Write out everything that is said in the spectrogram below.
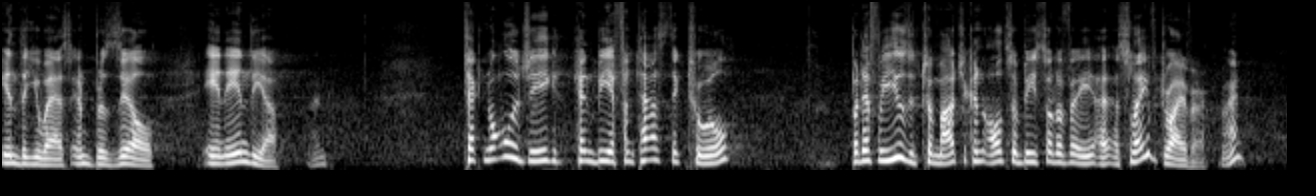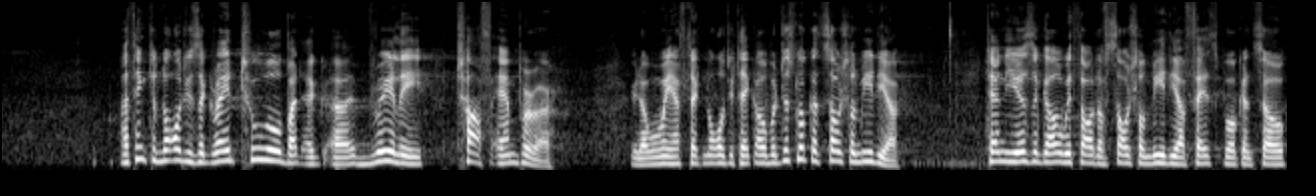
in the US, in Brazil, in India. Technology can be a fantastic tool, but if we use it too much, it can also be sort of a, a slave driver, right? I think technology is a great tool, but a, a, really tough emperor. You know, when we have technology take over, just look at social media. Ten years ago, we thought of social media, Facebook, and so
